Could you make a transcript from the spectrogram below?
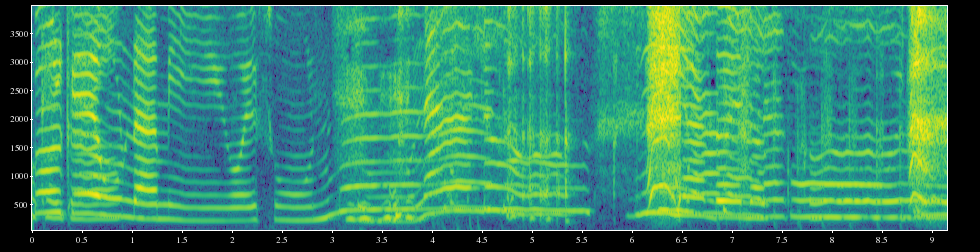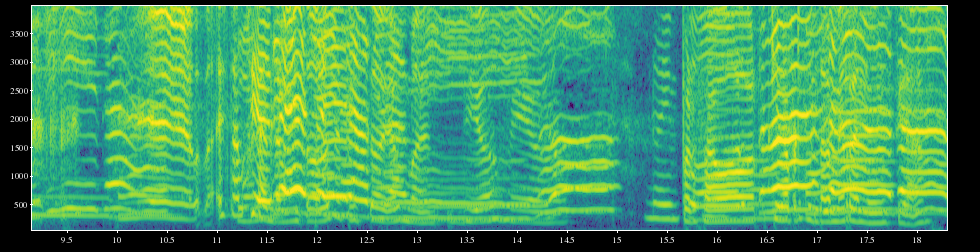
Porque girl. un amigo es un Una luz brillando en la oscuridad. Mierda, estamos Siempre cantando todos los episodios, man. Dios mío. No Por importa favor, quiero presentar mi renuncia.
